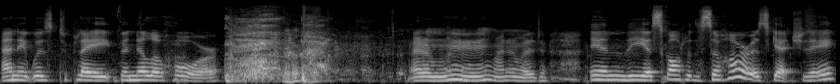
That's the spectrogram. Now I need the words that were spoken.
And it was to play Vanilla Whore. I don't, hmm, I don't know what to, in the uh, Scott of the Sahara sketch there,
